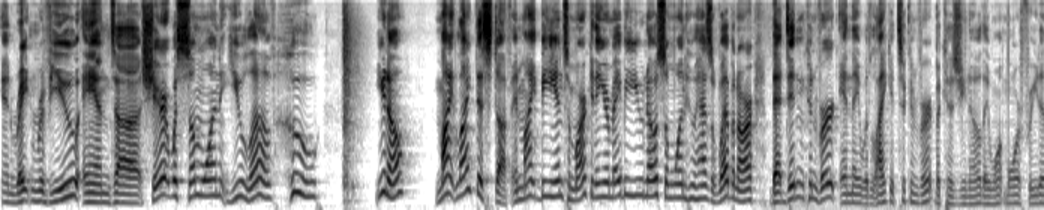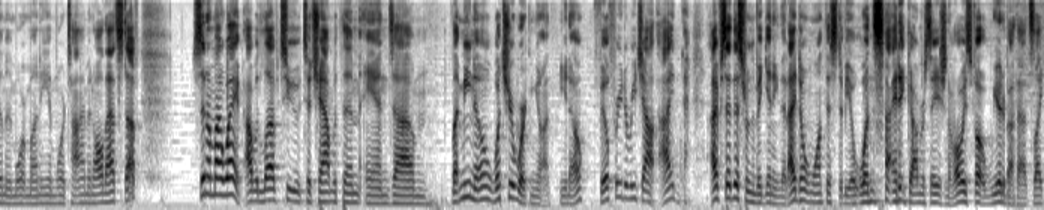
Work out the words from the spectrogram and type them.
and rate and review and uh, share it with someone you love who, you know, might like this stuff and might be into marketing, or maybe you know someone who has a webinar that didn't convert and they would like it to convert because you know they want more freedom and more money and more time and all that stuff send them my way. I would love to to chat with them and um, let me know what you're working on. You know, feel free to reach out. I I've said this from the beginning that I don't want this to be a one-sided conversation. I've always felt weird about that. It's like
